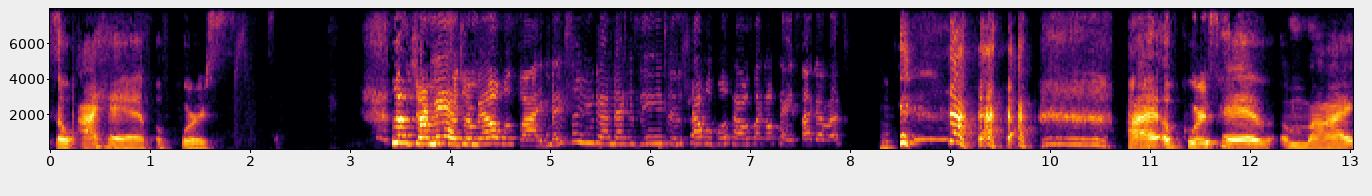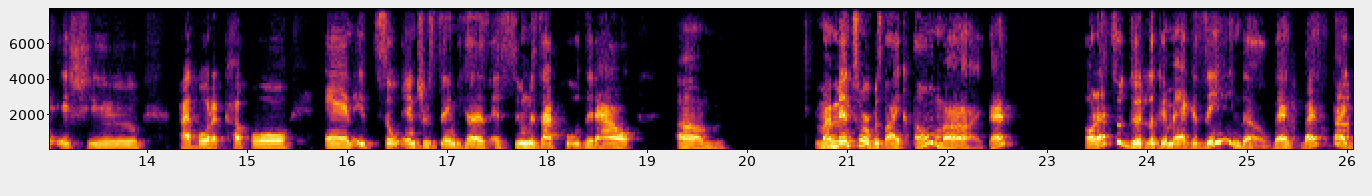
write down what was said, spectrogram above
So I have, of course, Look, Jermel, Jermel was like, make sure you got magazines and a travel book. I was like, okay, so I got my I, of course, have my issue. I bought a couple, and it's so interesting because as soon as I pulled it out, um, my mentor was like, "Oh my, that, oh, that's a good looking magazine, though. That that's like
